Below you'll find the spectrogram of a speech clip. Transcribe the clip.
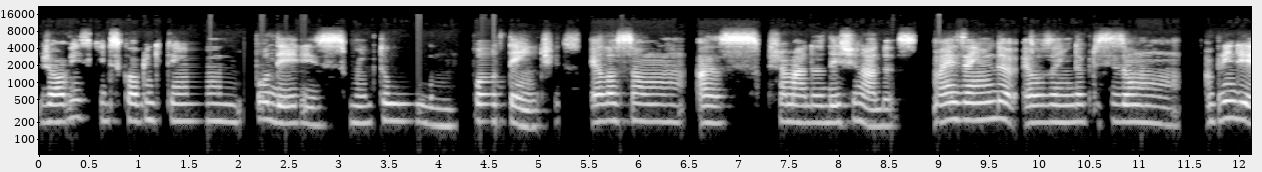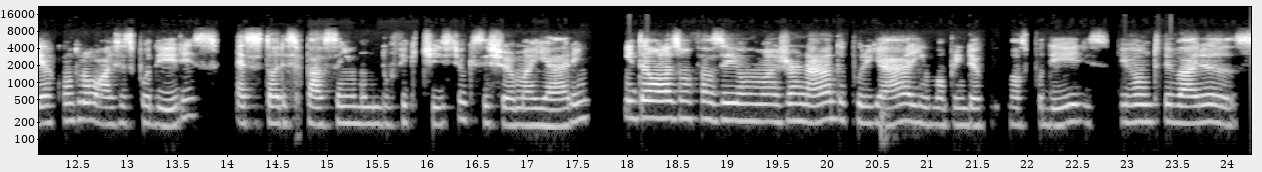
jovens que descobrem que têm poderes muito potentes. Elas são as chamadas destinadas, mas ainda elas ainda precisam aprender a controlar esses poderes. Essa história se passa em um mundo fictício que se chama Yaren. Então elas vão fazer uma jornada por Yaren, vão aprender a controlar os poderes e vão ter várias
